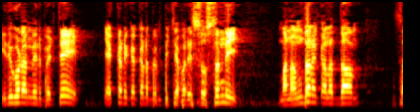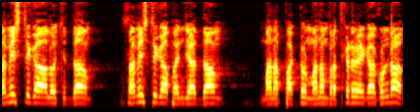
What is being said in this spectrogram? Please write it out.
ఇది కూడా మీరు పెడితే ఎక్కడికక్కడ పంపించే పరిస్థితి వస్తుంది. మనందరం కలుద్దాం సమిష్టిగా ఆలోచిద్దాం సమిష్టిగా పనిచేద్దాం. మన పక్క మనం బ్రతకడమే కాకుండా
